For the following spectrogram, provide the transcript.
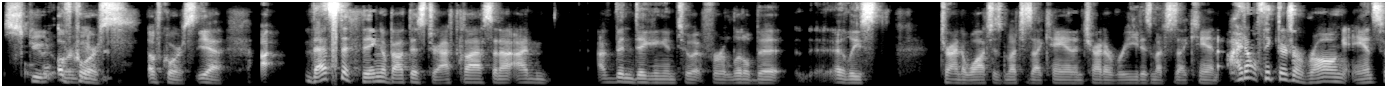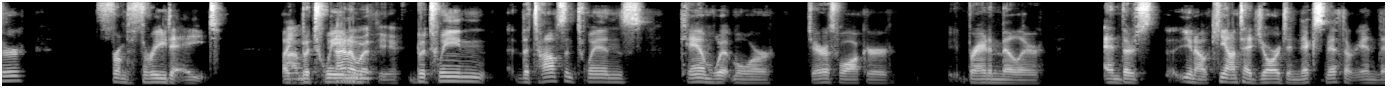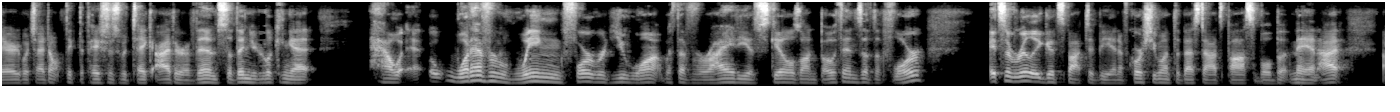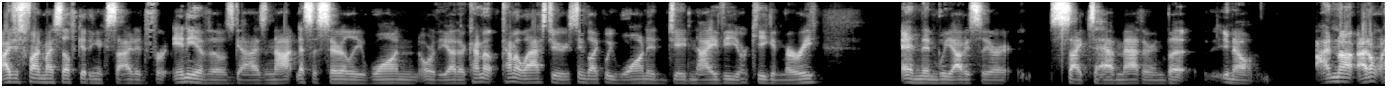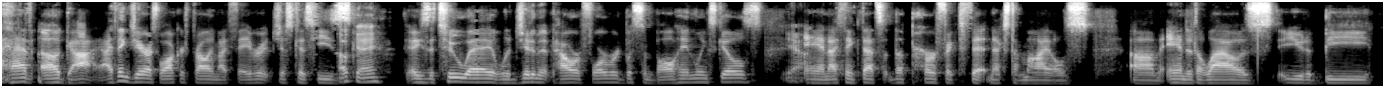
Scoot. Of course, of course, yeah. I, that's the thing about this draft class, and I, I'm I've been digging into it for a little bit, at least trying to watch as much as I can and try to read as much as I can. I don't think there's a wrong answer from three to eight. Like I'm between kind of with you. between the Thompson twins, Cam Whitmore, Jarace Walker, Brandon Miller, and there's you know Keyonte George and Nick Smith are in there, which I don't think the Pacers would take either of them. So then you're looking at how whatever wing forward you want with a variety of skills on both ends of the floor. It's a really good spot to be in. Of course, you want the best odds possible, but man, I I just find myself getting excited for any of those guys, not necessarily one or the other. Kind of kind of last year, it seemed like we wanted Jaden Ivey or Keegan Murray, and then we obviously are psyched to have Mathurin. But you know, I'm not. I don't have a guy. I think Jarace Walker's probably my favorite, just because he's Okay. he's a two way legitimate power forward with some ball handling skills. Yeah. And I think that's the perfect fit next to Myles. Um, and it allows you to be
